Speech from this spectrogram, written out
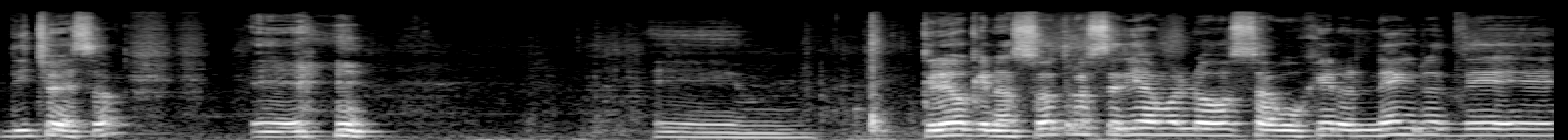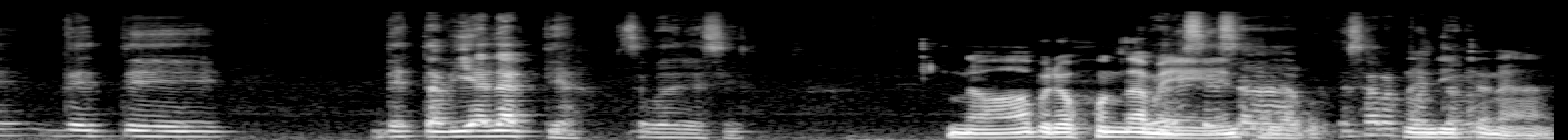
dicho eso, eh, eh, creo que nosotros seríamos los agujeros negros de, de, este- de esta Vía Láctea, se podría decir. No, pero ¿Te parece fundamento. esa, la- esa No he dicho no? nada.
